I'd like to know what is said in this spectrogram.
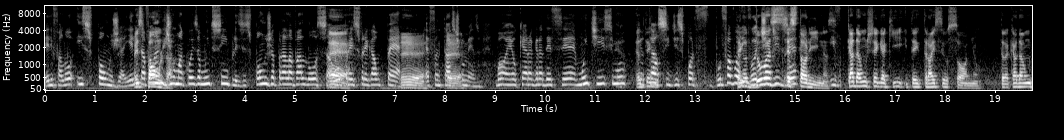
Ele falou esponja. E ele está falando de uma coisa muito simples: esponja para lavar louça É. ou para esfregar o pé. É, fantástico mesmo. Bom, eu quero agradecer muitíssimo Eu que o tenho- Theo se dispor. Por favor, Tenho e vou duas te dizer. historinhas. e- Cada um chega aqui e te- traz seu sonho. Cada um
